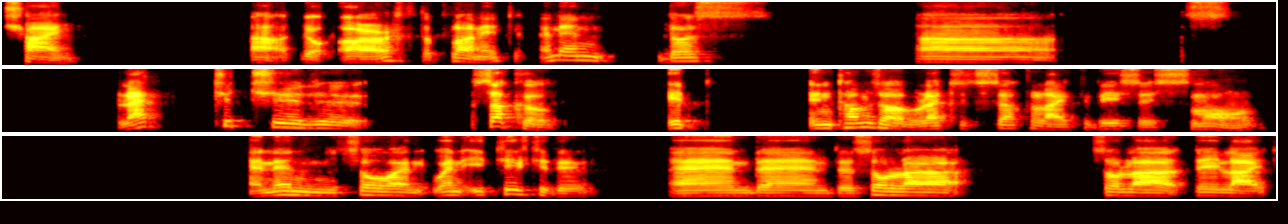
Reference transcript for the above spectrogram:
shine uh, the Earth, the planet, and then those uh, latitude circle, it in terms of latitude circle like this is small. And then so when, when it tilted, and then the solar solar daylight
